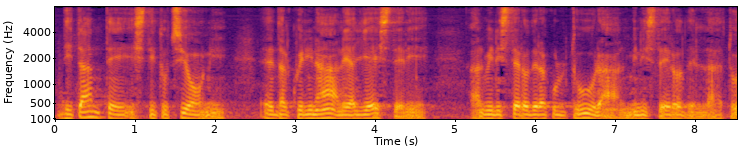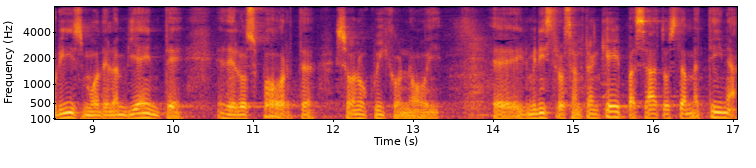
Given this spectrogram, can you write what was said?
di tante istituzioni, eh, dal Quirinale agli esteri, al Ministero della Cultura, al Ministero del Turismo, dell'Ambiente e dello Sport, sono qui con noi. Eh, il Ministro Santanchè è passato stamattina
